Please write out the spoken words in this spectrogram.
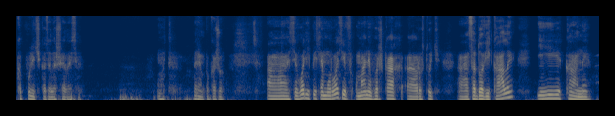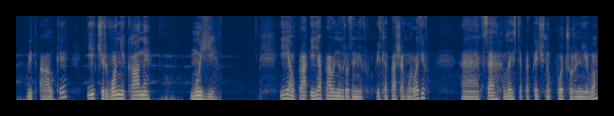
капулечка залишилася. От, беремо покажу. А сьогодні після морозів у мене в горшках а, ростуть а, садові кали і кани від алки, і червоні кани мої. І я, і я правильно зрозумів, після перших морозів е, все листя практично почорніло,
